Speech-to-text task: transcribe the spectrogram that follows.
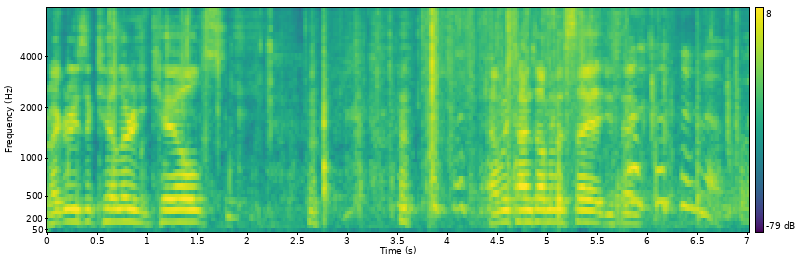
Gregory's a killer. He kills. How many times I'm going to say it, you think? no clue.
